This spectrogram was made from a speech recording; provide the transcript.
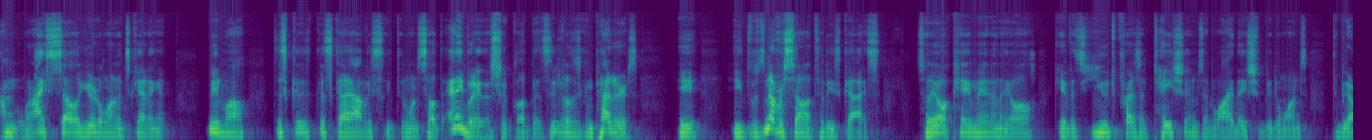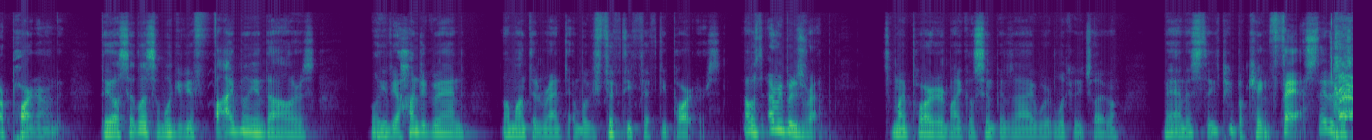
I'm, when I sell, you're the one that's getting it. Meanwhile, this guy- this guy obviously didn't want to sell it to anybody in the strip club business. These were his competitors. He he was never selling it to these guys. So they all came in and they all gave us huge presentations and why they should be the ones to be our partner on it. They all said, listen, we'll give you $5 million. We'll give you 100 grand a month in rent and we'll be 50 50 partners. That was everybody's rep. So my partner, Michael Simpkins, and I were looking at each other going, man, this, these people came fast. They didn't, just,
